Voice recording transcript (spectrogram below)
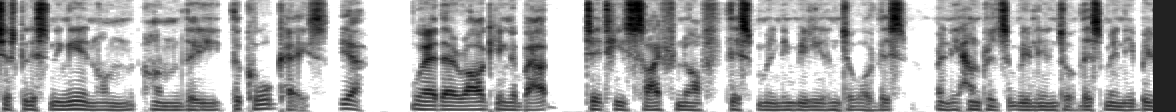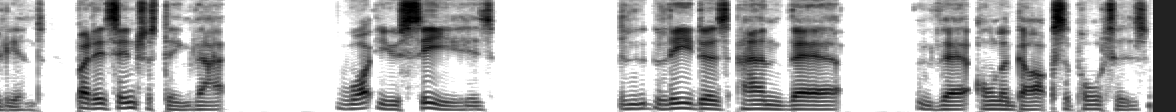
just listening in on on the the court case. Yeah, where they're arguing about did he siphon off this many millions or this many hundreds of millions or this many billions. But it's interesting that what you see is leaders and their their oligarch supporters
